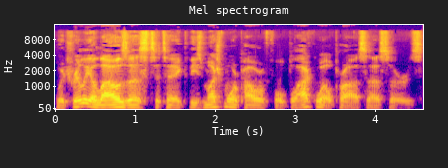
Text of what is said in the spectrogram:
which really allows us to take these much more powerful Blackwell processors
